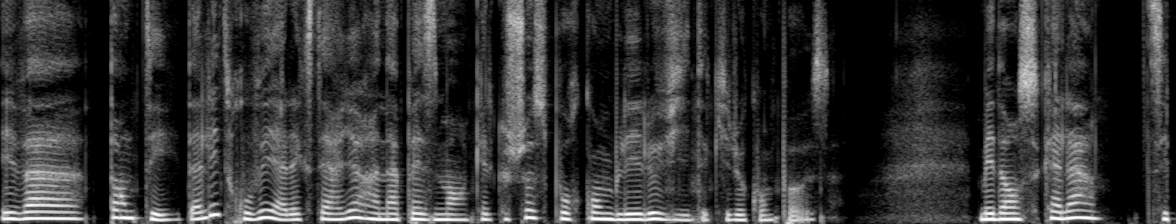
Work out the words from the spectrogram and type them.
et va tenter d'aller trouver à l'extérieur un apaisement, quelque chose pour combler le vide qui le compose. Mais dans ce cas-là, c'est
